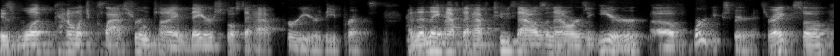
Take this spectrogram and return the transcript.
Is what how much classroom time they are supposed to have per year, the apprentice. And then they have to have 2,000 hours a year of work experience, right? So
